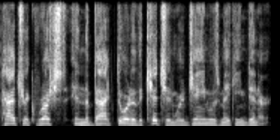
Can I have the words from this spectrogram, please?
Patrick rushed in the back door to the kitchen where Jane was making dinner.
